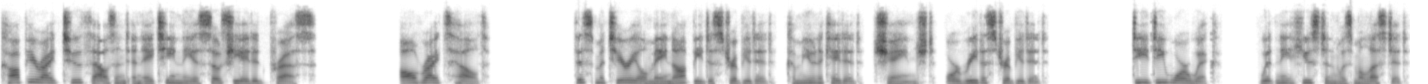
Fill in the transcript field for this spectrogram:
Copyright 2018 The Associated Press. All rights held. This material may not be distributed, communicated, changed, or redistributed. Dee Dee Warwick, Whitney Houston was molested.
